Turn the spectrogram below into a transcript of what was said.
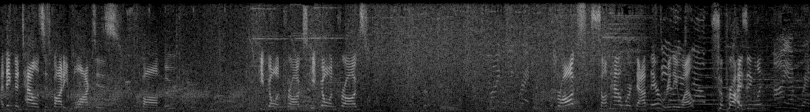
I think the Talus's body blocked his bomb move. Keep going, frogs. Keep going, frogs. Frogs somehow worked out there really well, surprisingly. I am ready.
